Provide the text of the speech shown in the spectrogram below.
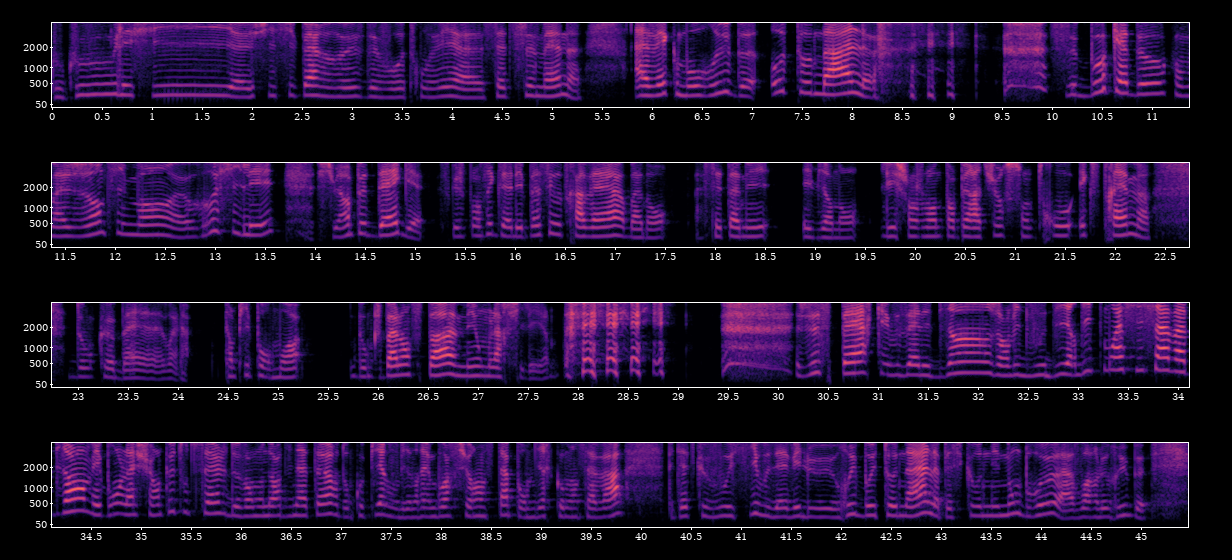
Coucou les filles, je suis super heureuse de vous retrouver euh, cette semaine avec mon rube automnal. Ce beau cadeau qu'on m'a gentiment euh, refilé. Je suis un peu deg parce que je pensais que j'allais passer au travers. Bah non, cette année, eh bien non. Les changements de température sont trop extrêmes. Donc, ben voilà, tant pis pour moi. Donc je balance pas, mais on me l'a refilé. Hein. J'espère que vous allez bien. J'ai envie de vous dire, dites-moi si ça va bien. Mais bon, là, je suis un peu toute seule devant mon ordinateur. Donc, au pire, vous viendrez me voir sur Insta pour me dire comment ça va. Peut-être que vous aussi, vous avez le rub automnal parce qu'on est nombreux à avoir le rub.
